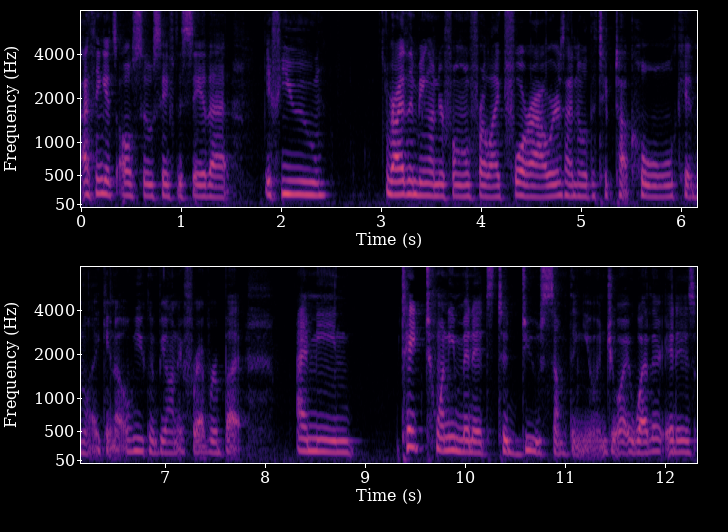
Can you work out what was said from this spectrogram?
I think it's also safe to say that if you rather than being on your phone for like four hours, I know the TikTok hole can like, you know, you can be on it forever, but I mean take 20 minutes to do something you enjoy, whether it is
